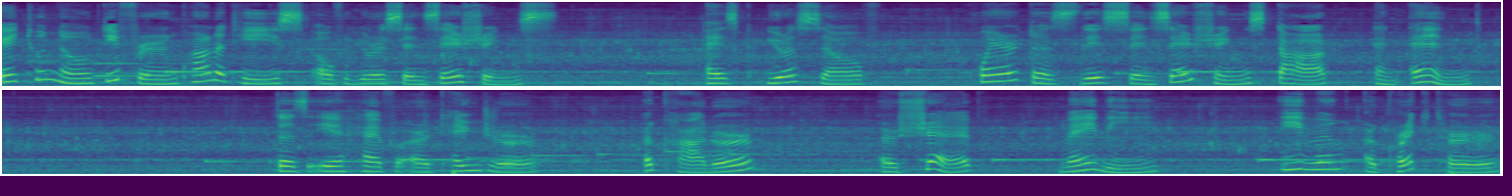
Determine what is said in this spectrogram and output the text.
Get to know different qualities of your sensations. Ask yourself, where does this sensation start and end? Does it have a texture, a color, a shape, maybe even a character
